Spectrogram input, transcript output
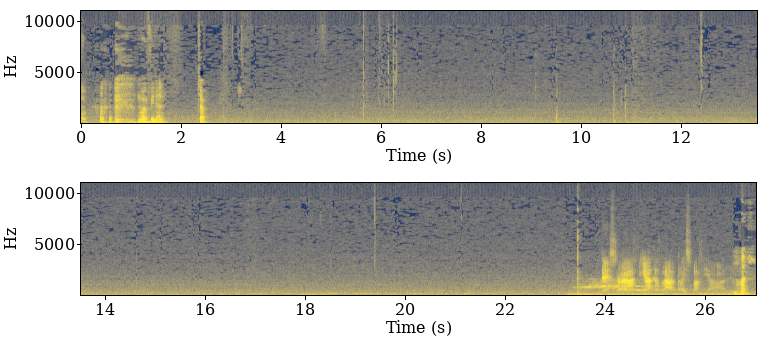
Buen final. Chao. Desgracia de rata espacial. ¿Más?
